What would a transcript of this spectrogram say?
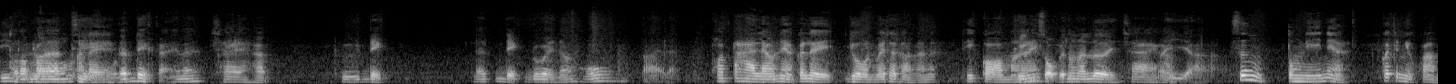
ดิ้นทรมานร้องสิอะไรโอ้โหแล้วเด็กอะใช่ไหมใช่ครับ คือเด็กและเด็กด้วยเนาะโอ้ตายแล้วพอตายแล้วเนี่ยก็เลยโยนไว้แถวๆนั้นนะที่กอไม้ทิ้งศพไปตรงนั้นเลย ใช่ครัไอ้บยาซึ่งตรงนี้เนี่ยก็จะมีความ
